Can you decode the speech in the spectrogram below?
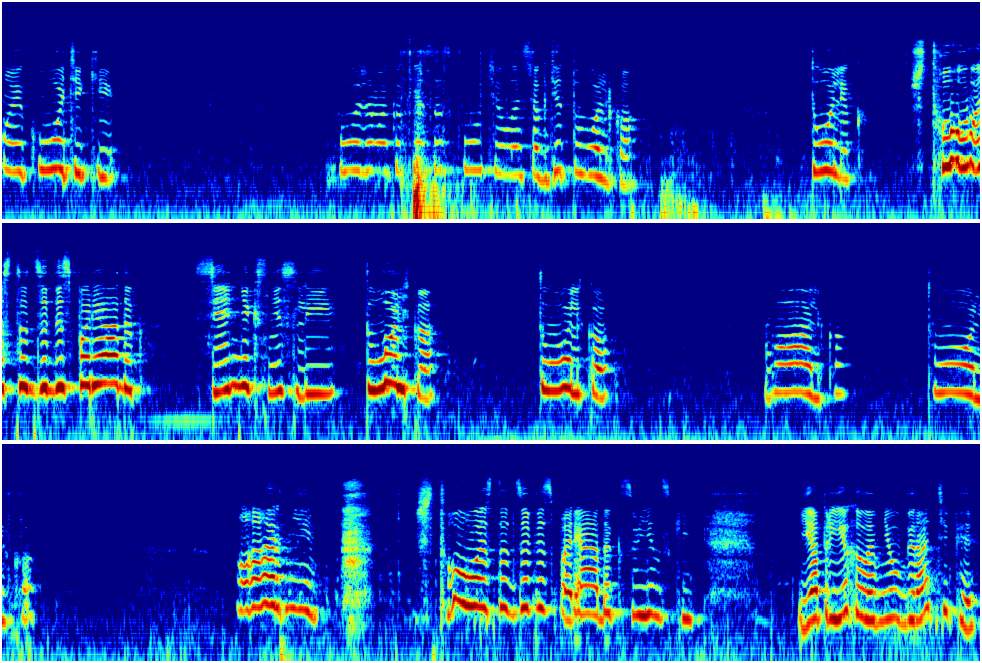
Мои котики. Боже мой, как я соскучилась. А где Толька? Толик, что у вас тут за беспорядок? Сенник снесли. Только. Только. Валька. Только. Арни, что у вас тут за беспорядок свинский? Я приехала и мне убирать теперь?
